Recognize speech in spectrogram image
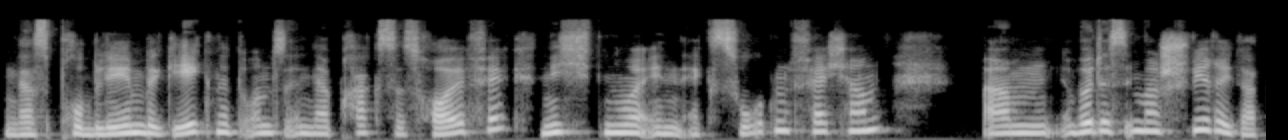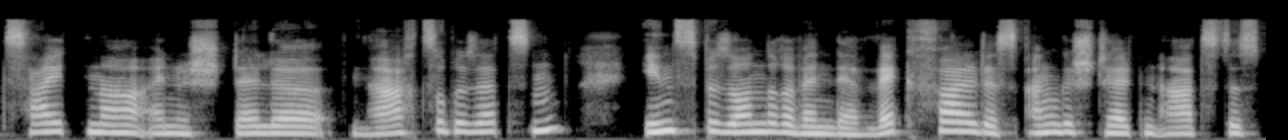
Das Problem begegnet uns in der Praxis häufig, nicht nur in Exotenfächern, ähm, wird es immer schwieriger, zeitnah eine Stelle nachzubesetzen, insbesondere wenn der Wegfall des angestellten Arztes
